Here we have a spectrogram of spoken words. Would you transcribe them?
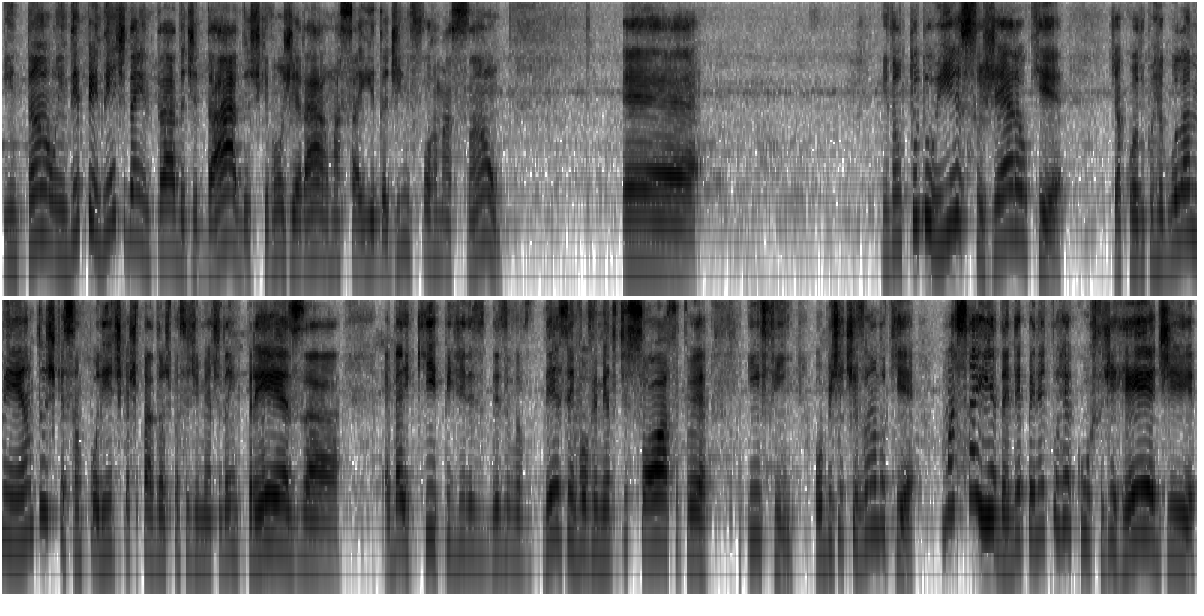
Então, independente da entrada de dados que vão gerar uma saída de informação, é... então tudo isso gera o quê? De acordo com regulamentos, que são políticas, padrões, procedimentos da empresa, é da equipe de desenvolvimento de software, enfim, objetivando o quê? Uma saída, independente do recurso de rede,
